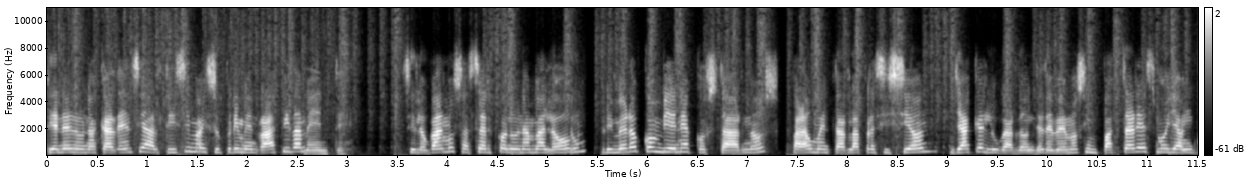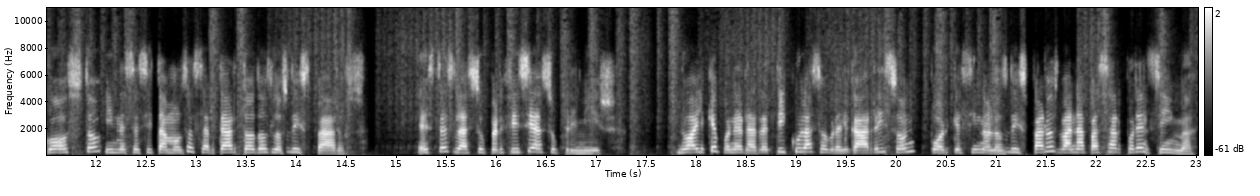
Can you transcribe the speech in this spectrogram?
tienen una cadencia altísima y suprimen rápidamente. Si lo vamos a hacer con una Malone, primero conviene acostarnos para aumentar la precisión, ya que el lugar donde debemos impactar es muy angosto y necesitamos acertar todos los disparos. Esta es la superficie a suprimir. No hay que poner la retícula sobre el Garrison, porque si no los disparos van a pasar por encima.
